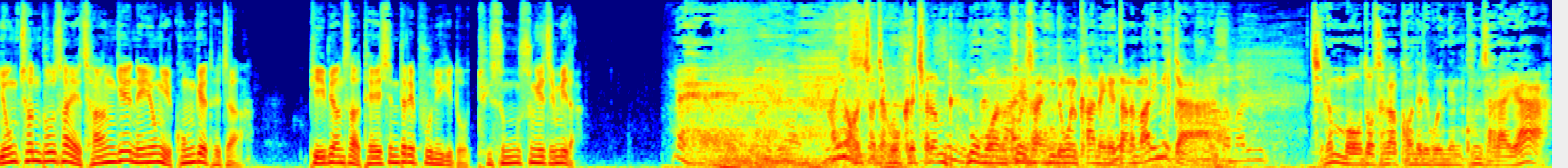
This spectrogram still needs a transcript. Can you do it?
용천 부사의 장계 내용이 공개되자 비변사 대신들의 분위기도 뒤숭숭해집니다. 아니 어쩌자고 그처럼 무모한 군사 행동을 감행했다는 말입니까? 지금 모도사가 거느리고 있는 군사라야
